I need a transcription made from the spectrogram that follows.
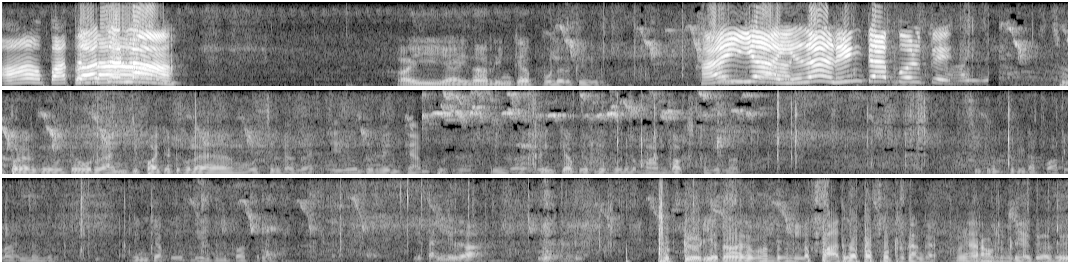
ஆ பார்த்துடலாம். ஐயா இதான் ரிங் கேப் போல் இருக்குது ஐயா இதான் ரிங் கேப் இருக்கு. சூப்பராக இருக்குது வந்து ஒரு அஞ்சு பாக்கெட்டு போல் அவங்க வச்சுருக்காங்க. இது வந்து ரிங் கேப்பு இதுதான். ரிங் கேப் எப்படி இருக்குது நம்ம அன்பாக்ஸ் பண்ணிடலாம். சீக்கிரம் புரியடா பார்க்கலாம் என்னென்னு. ரிங் கேப் எப்படி இருக்குன்னு பார்த்துருவோம். இங்கே தள்ளிதா பொட்டு வெடியை தான் இவங்க வந்து நல்லா பாதுகாப்பாக போட்டிருக்காங்க. வேறு ஒன்றும் கிடையாது. அது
